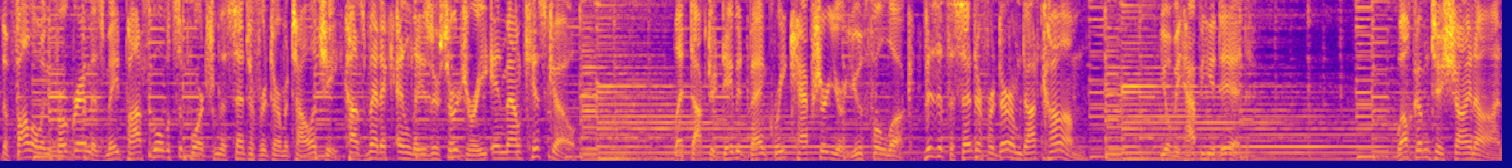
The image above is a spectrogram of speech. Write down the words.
The following program is made possible with support from the Center for Dermatology, Cosmetic and Laser Surgery in Mount Kisco. Let Dr. David Bank recapture your youthful look. Visit thecenterforderm.com. You'll be happy you did. Welcome to Shine On,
